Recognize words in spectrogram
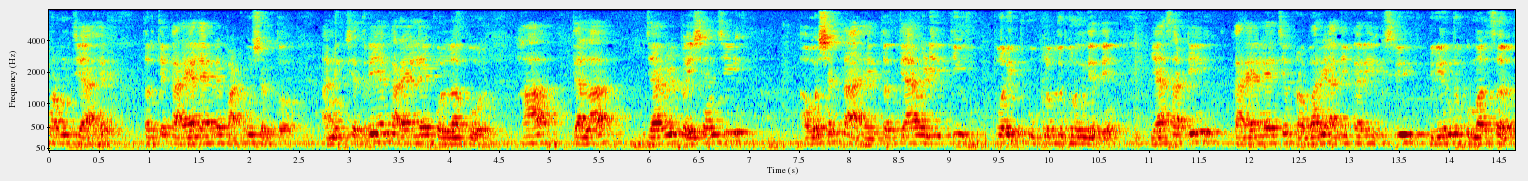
फॉर्म जे आहे तर ते कार्यालयाकडे पाठवू शकतो. आणि क्षेत्रीय कार्यालय कोल्हापूर हा त्याला ज्यावेळी पैशांची आवश्यकता आहे तर त्यावेळी ती त्वरित उपलब्ध करून देते. यासाठी कार्यालयाचे प्रभारी अधिकारी श्री वीरेंद्र कुमार सर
